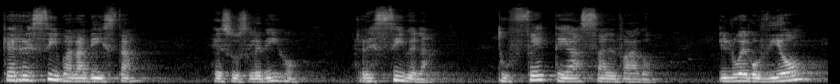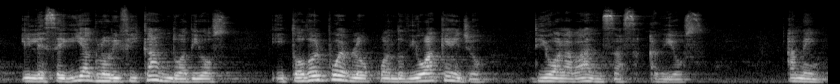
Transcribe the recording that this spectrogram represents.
que reciba la vista. Jesús le dijo, recíbela, tu fe te ha salvado. Y luego vio y le seguía glorificando a Dios. Y todo el pueblo, cuando vio aquello, dio alabanzas a Dios. Amén.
